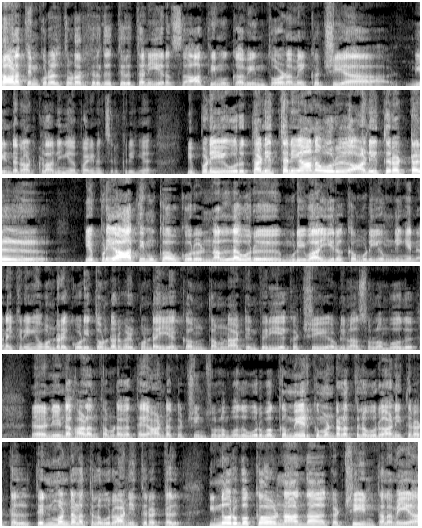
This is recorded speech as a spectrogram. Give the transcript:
காலத்தின் குரல் தொடர்கிறது. திரு தனியரசு அதிமுகவின் தோழமை கட்சியா நீண்ட நாட்களா நீங்க பயணிச்சிருக்கிறீங்க. இப்படி ஒரு தனித்தனியான ஒரு அணி திரட்டல் எப்படி அதிமுகவுக்கு ஒரு நல்ல ஒரு முடிவா இருக்க முடியும் நீங்க நினைக்கிறீங்க? ஒன்றரை கோடி தொண்டர்கள் கொண்ட இயக்கம் தமிழ்நாட்டின் பெரிய கட்சி அப்படின்லாம் சொல்லும்போது அஹ், நீண்ட காலம் தமிழகத்தை ஆண்ட கட்சின்னு சொல்லும்போது ஒரு பக்கம் மேற்கு மண்டலத்துல ஒரு அணி திரட்டல் தென் மண்டலத்துல ஒரு அணி திரட்டல் இன்னொரு பக்கம் நான் தான் கட்சியின் தலைமையா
